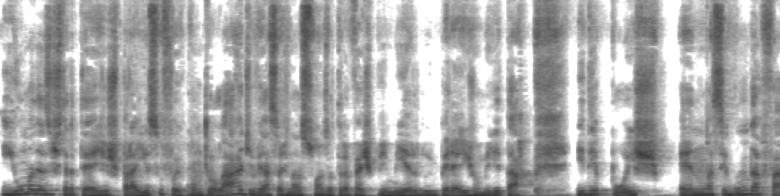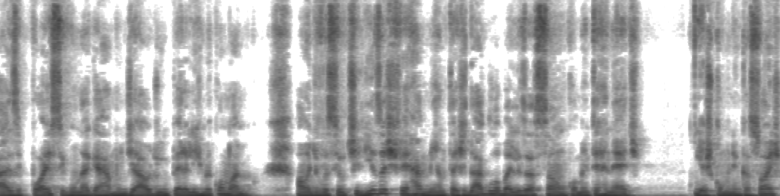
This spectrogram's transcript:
e uma das estratégias para isso foi controlar diversas nações através, primeiro, do imperialismo militar, e depois, é, numa segunda fase, pós-Segunda Guerra Mundial, de um imperialismo econômico, onde você utiliza as ferramentas da globalização, como a internet, e as comunicações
